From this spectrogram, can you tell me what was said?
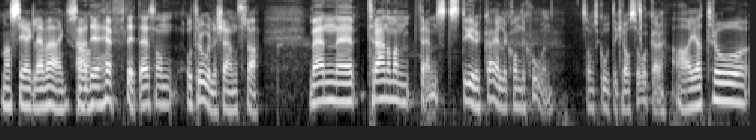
man seglar iväg. Så. Ja, det är häftigt. Det är en sån otrolig känsla. Men eh, tränar man främst styrka eller kondition som skotercrossåkare? Ja, jag tror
